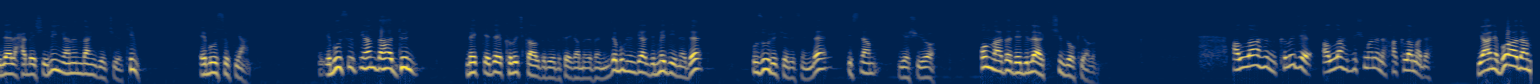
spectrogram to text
Bilal Habeşi'nin yanından geçiyor. Kim? Ebu Sufyan. Ebu Sufyan daha dün Mekke'de kılıç kaldırıyordu Peygamber Efendimiz'e. Bugün geldi Medine'de huzur içerisinde İslam yaşıyor. Onlar da dediler ki şimdi okuyalım. Allah'ın kılıcı Allah düşmanını haklamadı. Yani bu adam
